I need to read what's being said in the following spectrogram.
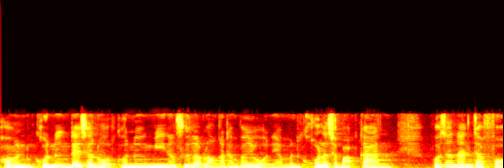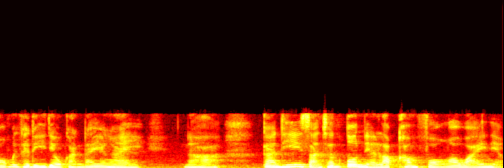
พอมันคนนึงได้โฉนดคนนึงมีหนังสือรับรองการทำประโยชน์เนี่ยมันคนละฉบับกัน เพราะฉะนั้นจะฟ้องเป็นคดีเดียวกันได้ยังไงนะคะการที่ศาลชั้นต้นเนี่ยรับคำฟ้องเอาไว้เนี่ย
